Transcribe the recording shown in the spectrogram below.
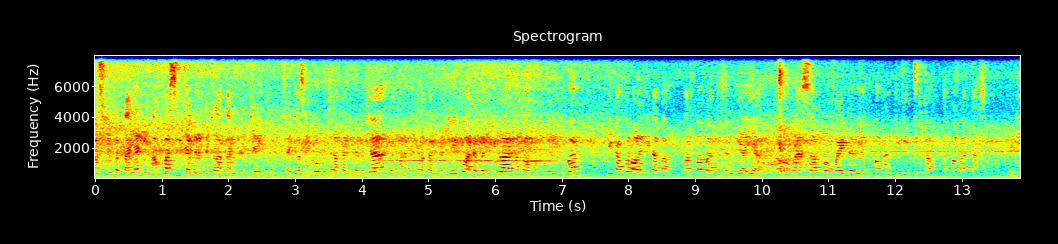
masih bertanya nih apa sih jaminan kecelakaan kerja itu? Saya bilang itu kecelakaan kerja, yang mana kecelakaan kerja itu ada benturan atau apa pun itu bang, di cover oleh kita bang, tanpa batasan biaya. Kalau rasa providernya itu bang unlimited bang, tanpa batas. Jadi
